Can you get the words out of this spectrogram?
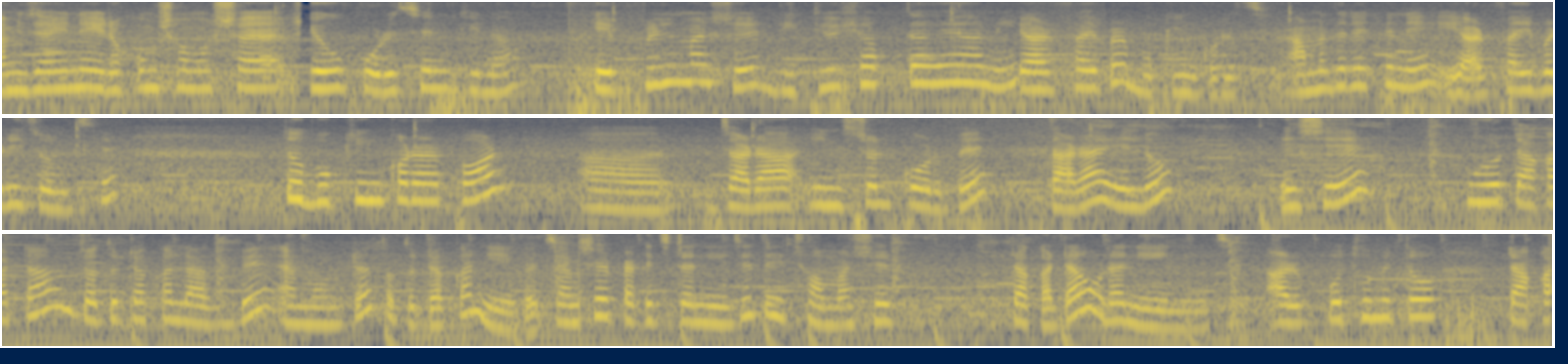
আমি জানি না এরকম সমস্যায় কেউ পড়েছেন কি না এপ্রিল মাসের দ্বিতীয় সপ্তাহে আমি এয়ার ফাইবার বুকিং করেছি। আমাদের এখানে এয়ার ফাইবারই চলছে। তো বুকিং করার পর যারা ইনস্টল করবে, তারা এলো এসে পুরো টাকাটা, যত টাকা লাগবে অ্যামাউন্টটা তত টাকা নিয়ে গেছে। মাসের প্যাকেজটা নিয়েছে তাই ছ মাসের টাকাটা ওরা নিয়ে নিয়েছে। আর প্রথমে তো টাকা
